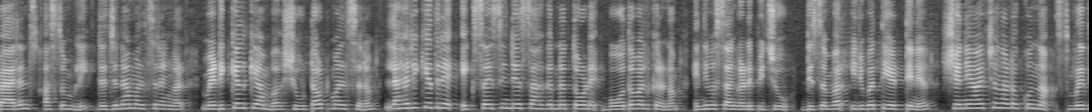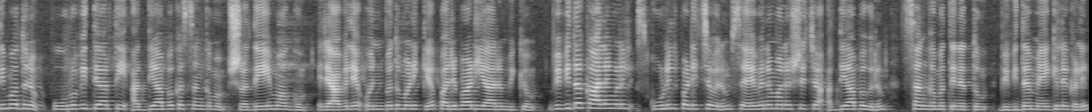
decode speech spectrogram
പാരന്റ്സ് അസംബ്ലി രചനാ മത്സരങ്ങൾ മെഡിക്കൽ ക്യാമ്പ് ഷൂട്ടൌട്ട് മത്സരം ലഹരിക്കെതിരെ എക്സൈസിന്റെ സഹകരണത്തോടെ ബോധവൽക്കരണം എന്നിവ സംഘടിപ്പിച്ചു. ഡിസംബർ ഇരുപത്തിയെട്ടിന് ശനിയാഴ്ച നടക്കുന്ന സ്മൃതി മധുരം പൂർവ വിദ്യാർത്ഥി അധ്യാപക സംഗമം ശ്രദ്ധേയമാകും. രാവിലെ ഒൻപത് മണിക്ക് പരിപാടി ആരംഭിക്കും. വിവിധ കാലങ്ങളിൽ സ്കൂളിൽ പഠിച്ചവരും സേവനമനുഷ്ഠിച്ച അധ്യാപകരും സംഗമത്തിനെത്തും. വിവിധ മേഖലകളിൽ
